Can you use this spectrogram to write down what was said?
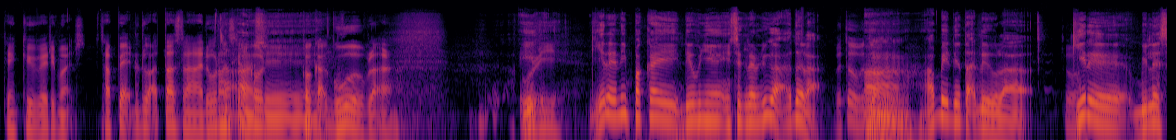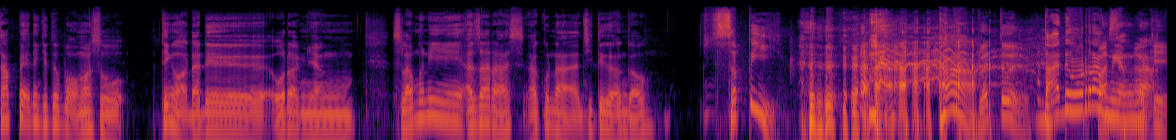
Thank you very much. Sampai duduk atas lah. Ada orang Ah, cakap kau, si- kau kat gua pula lah. Aku Eh. Kira ni pakai dia punya Instagram juga betul tak? Betul, betul. Ha, habis dia tak ada pula. betul. Kira bila Sapek ni kita bawa masuk Tengok dah ada orang yang Selama ni Azaras Aku nak cerita kat engkau Sepi ha, Betul. Tak ada orang Pasal- yang nak okay,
